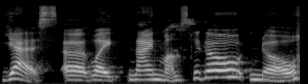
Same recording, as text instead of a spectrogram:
yes. Uh, like nine months ago, no.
